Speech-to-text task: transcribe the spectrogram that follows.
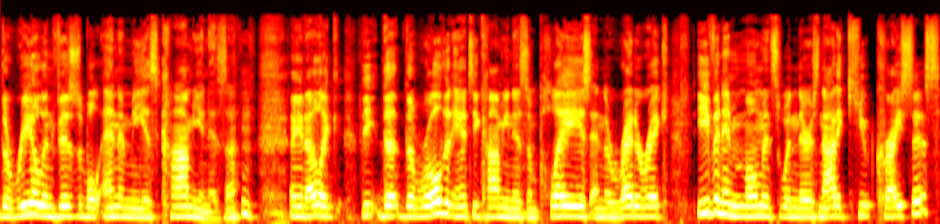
"The real invisible enemy is communism." Communism. you know, like the, the, the role that anti communism plays and the rhetoric, even in moments when there's not acute crisis,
